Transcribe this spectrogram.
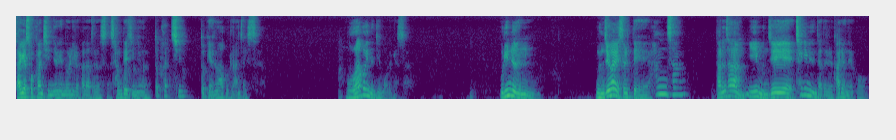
자기가 속한 진영의 논리를 받아들여서 상대 진영을 똑같이 또 변호하고 우리 앉아 있어요. 뭐 하고 있는지 모르겠어요. 우리는 문제가 있을 때 항상 다른 사람, 이 문제에 책임 있는 자들을 가려내고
